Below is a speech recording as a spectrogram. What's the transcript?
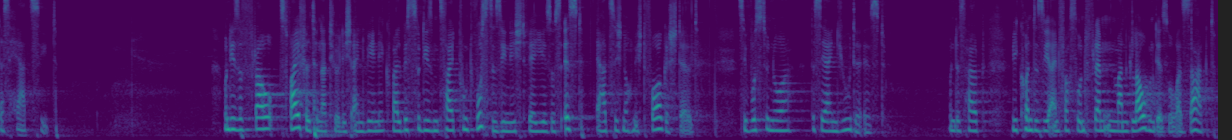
das Herz sieht. Und diese Frau zweifelte natürlich ein wenig, weil bis zu diesem Zeitpunkt wusste sie nicht, wer Jesus ist. Er hat sich noch nicht vorgestellt. Sie wusste nur, dass er ein Jude ist. Und deshalb, wie konnte sie einfach so einen fremden Mann glauben, der sowas sagt?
